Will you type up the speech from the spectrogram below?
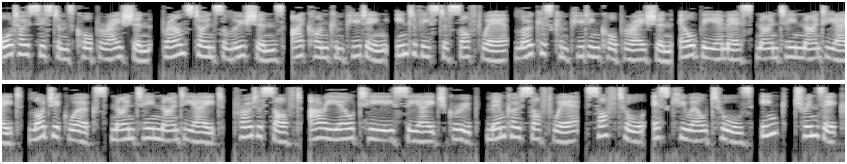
Autosystems Corporation, Brownstone Solutions, Icon Computing, Intervista Software, Locus Computing Corporation, LBMS 1998, LogicWorks 1998, Protosoft, RELTECH Group, Memco Software, Softool, SQL Tools, Inc., Trinzic,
